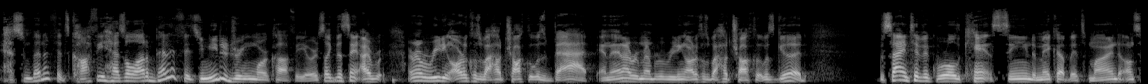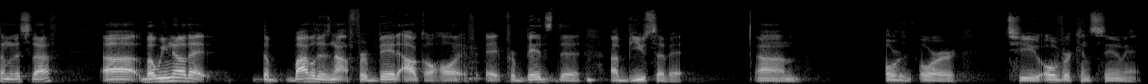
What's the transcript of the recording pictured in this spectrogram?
has some benefits. Coffee has a lot of benefits. You need to drink more coffee. Or it's like the same. I, I remember reading articles about how chocolate was bad, and then I remember reading articles about how chocolate was good. The scientific world can't seem to make up its mind on some of this stuff, uh, but we know that the Bible does not forbid alcohol; it, it forbids the abuse of it, um, or or to overconsume it.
